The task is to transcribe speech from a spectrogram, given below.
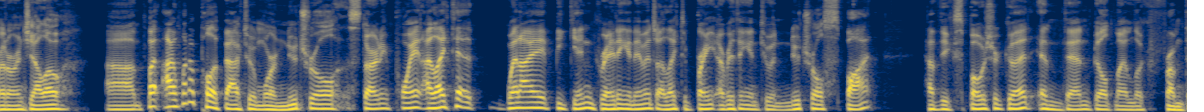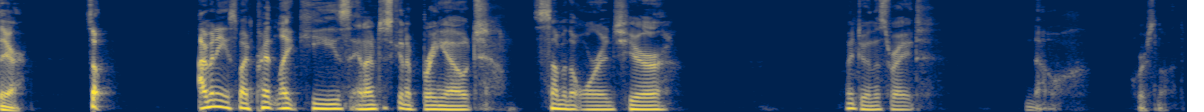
red, orange, yellow. Um, but I want to pull it back to a more neutral starting point. I like to when I begin grading an image, I like to bring everything into a neutral spot, have the exposure good, and then build my look from there. So I'm going to use my print light keys and I'm just going to bring out some of the orange here. Am I doing this right? No, of course not.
